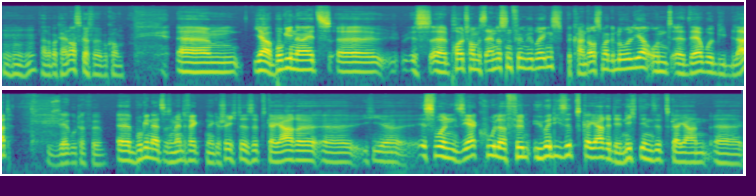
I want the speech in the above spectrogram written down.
Mhm, hat aber keinen Oscar für bekommen. Ähm, ja, Boogie Nights äh, ist äh, Paul Thomas Anderson Film übrigens, bekannt aus Magnolia und äh, There Will Be Blood. Sehr guter Film. Äh, Boogie Nights ist im Endeffekt eine Geschichte, 70er Jahre. Äh, hier ist wohl ein sehr cooler Film über die 70er Jahre, der nicht in den 70er Jahren äh,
